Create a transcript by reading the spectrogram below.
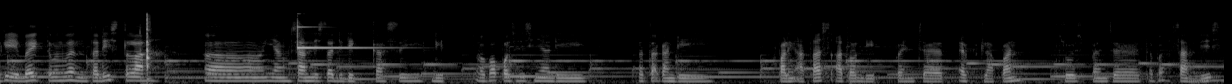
Oke baik teman-teman. Tadi setelah uh, yang SanDisk tadi dikasih di apa posisinya diletakkan di paling atas atau di pencet F8 terus pencet apa SanDisk.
